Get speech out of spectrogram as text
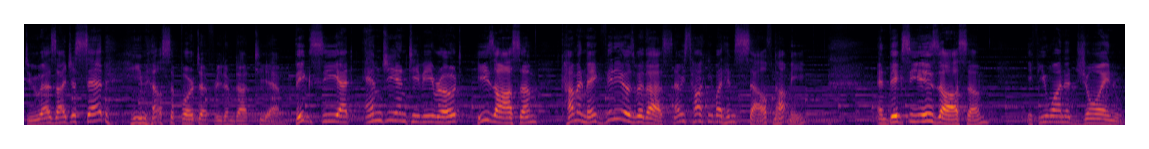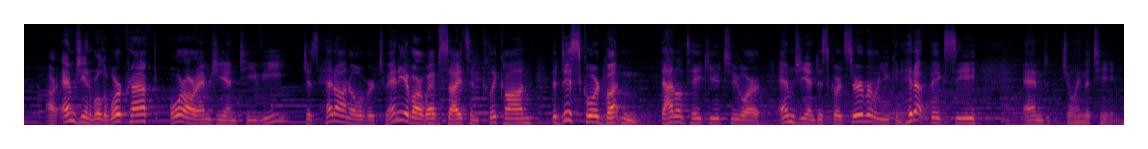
do as I just said, email support at freedom.tm. Big C at MGN TV wrote, he's awesome, come and make videos with us. Now he's talking about himself, not me. And Big C is awesome. If you want to join our MGN World of Warcraft or our MGN TV, just head on over to any of our websites and click on the Discord button. That'll take you to our MGN Discord server where you can hit up Big C and join the team.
